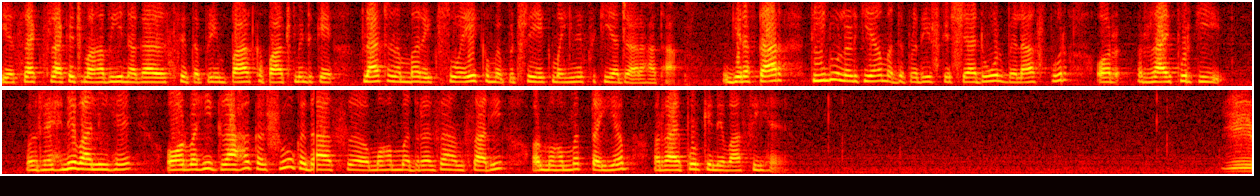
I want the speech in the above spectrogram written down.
ये सेक्स रैकेट महावीर नगर स्थित प्रेम पार्क अपार्टमेंट के फ्लैट नंबर 101 में पिछले एक महीने से किया जा रहा था। गिरफ़्तार तीनों लड़कियाँ मध्य प्रदेश के शहडोल, बिलासपुर और रायपुर की रहने वाली हैं। और वहीं ग्राहक अशोक दास, मोहम्मद रजा अंसारी और मोहम्मद तैयब रायपुर के निवासी हैं। ये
